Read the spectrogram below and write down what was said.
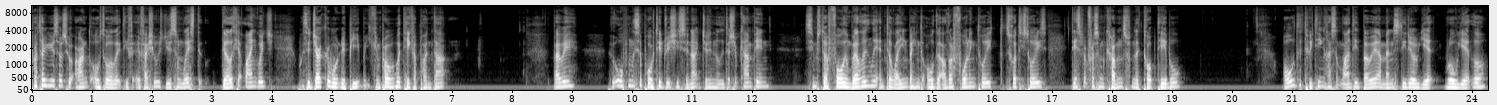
Twitter users who aren't also elected officials use some less delicate language, which the Jouker won't repeat, but you can probably take a punt at. Bowie, who openly supported Rishi Sunak during the leadership campaign, seems to have fallen willingly into line behind all the other fawning Tory Scottish Tories, desperate for some crumbs from the top table. All the tweeting hasn't landed Bowie a ministerial yet, role yet, though.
